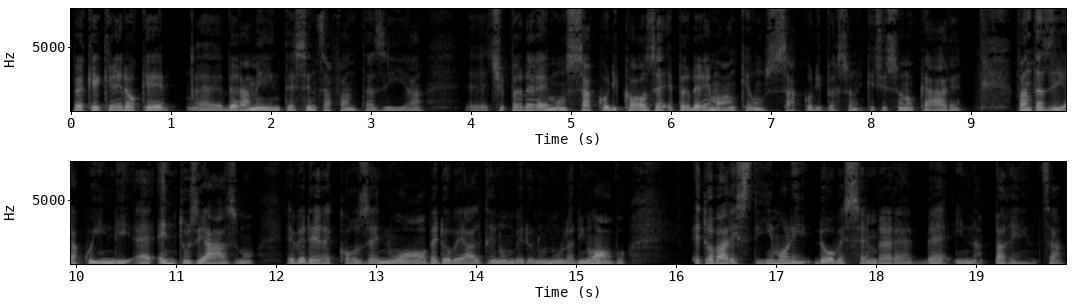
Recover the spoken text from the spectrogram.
Perché credo che eh, veramente senza fantasia eh, ci perderemo un sacco di cose e perderemo anche un sacco di persone che ci sono care. Fantasia quindi è entusiasmo, è vedere cose nuove dove altri non vedono nulla di nuovo e trovare stimoli dove sembrerebbe in apparenza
